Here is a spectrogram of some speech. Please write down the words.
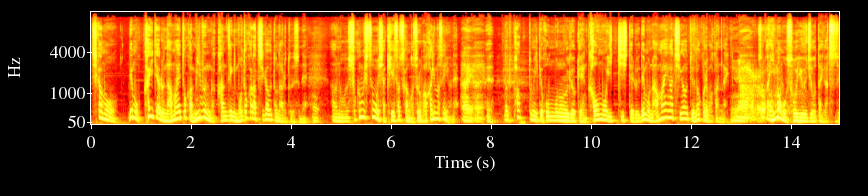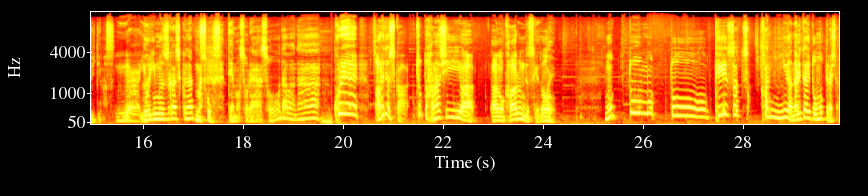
しかもでも書いてある名前とか身分が完全に元から違うとなるとですね、はい。あの職務質問した警察官がそれ分かりませんよね。はいはい。ええ。だってパッと見て本物の旅券顔も一致してる。でも名前が違うというのはこれ分かんないとなるほど。それから今もそういう状態が続いています。いやより難しくなって、まあそうです。でもそりゃそうだわな、これあれですか？ちょっと話はあの変わるんですけど、はい。もっともっと警察官にはなりたいと思ってらした？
